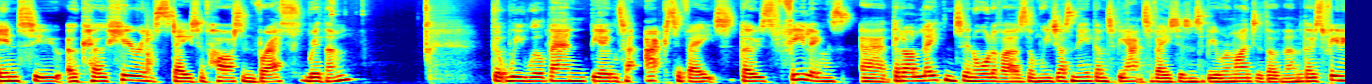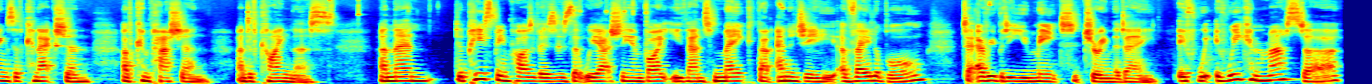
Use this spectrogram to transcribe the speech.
into a coherent state of heart and breath rhythm that we will then be able to activate those feelings uh, that are latent in all of us and we just need them to be activated and to be reminded of them. Those feelings of connection of compassion and of kindness and then the peace beam part of it is that we actually invite you then to make that energy available to everybody you meet during the day. If we if we can master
